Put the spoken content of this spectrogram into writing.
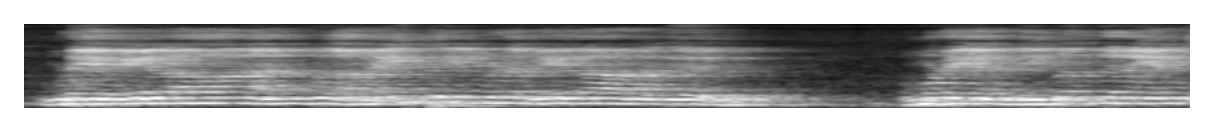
உம்முடைய மேலான அன்பு அனைத்தையும் விட மேலானது. உம்முடைய நிபந்தனையற்ற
